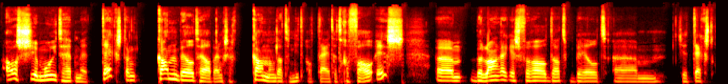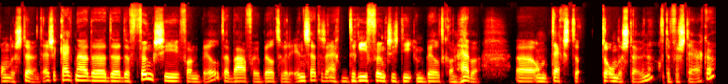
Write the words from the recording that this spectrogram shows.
als je moeite hebt met tekst, dan kan beeld helpen. En ik zeg kan, omdat het niet altijd het geval is. belangrijk is vooral dat beeld je tekst ondersteunt. Als je kijkt naar de, de, de functie van beeld en waarvoor je beeld te willen inzetten, zijn eigenlijk drie functies die een beeld kan hebben uh, om tekst te, te, ondersteunen of te versterken.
